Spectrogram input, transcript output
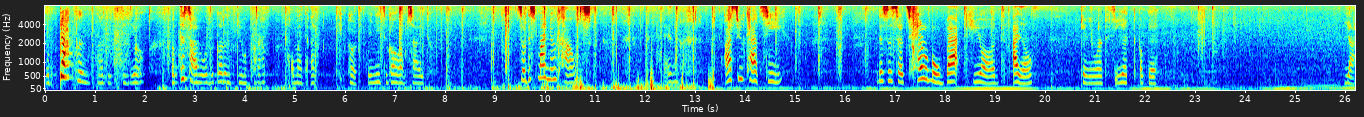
we're back for another video, but this time we're gonna do a prank on my dad. So we need to go outside. So this is my new house, and as you can see, this is a terrible backyard. I know. Can you want to see it? Okay. Yeah.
